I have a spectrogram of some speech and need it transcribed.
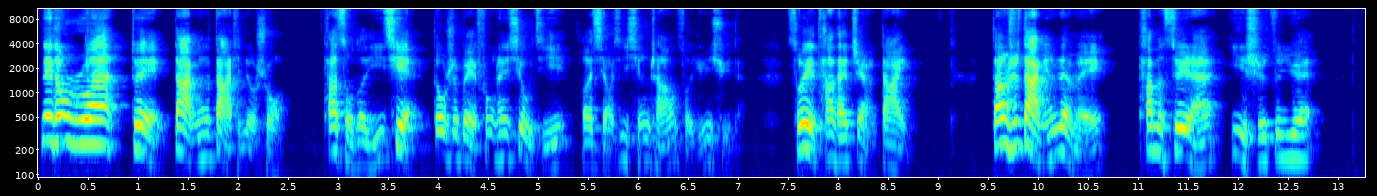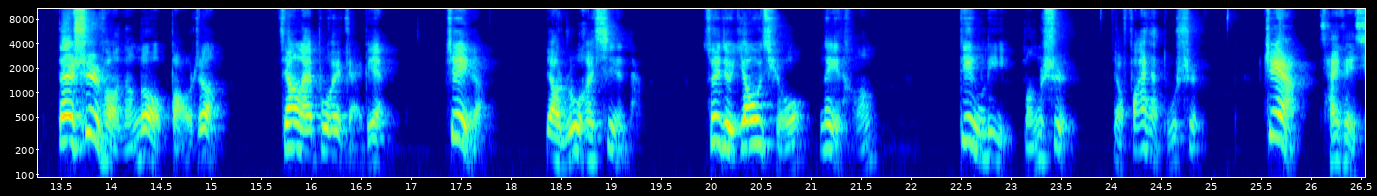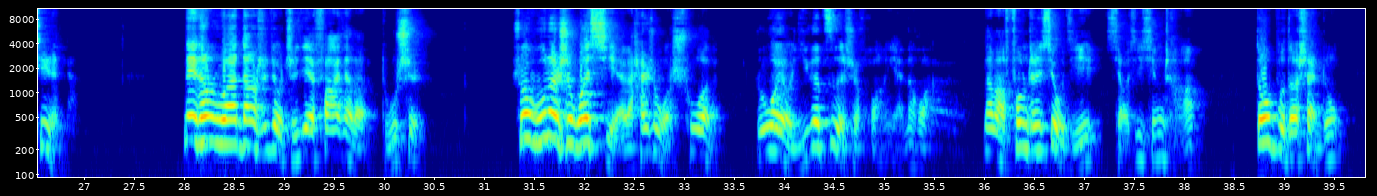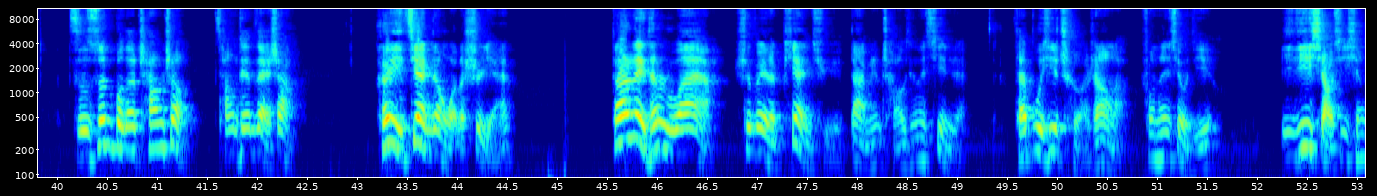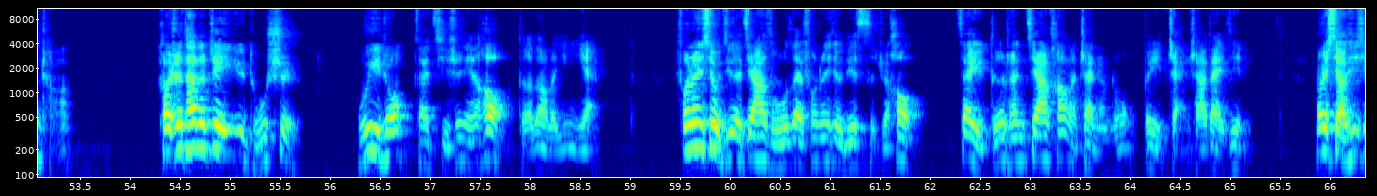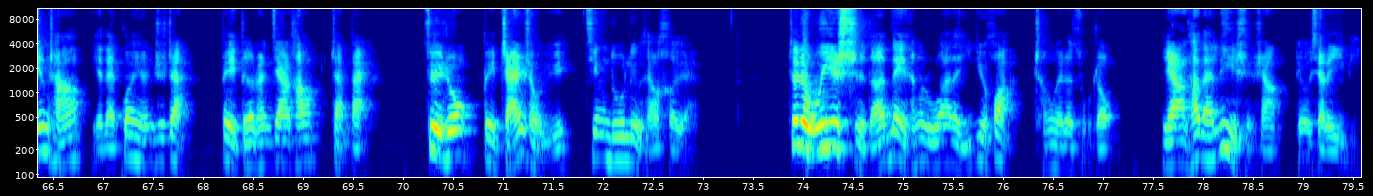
内藤如安对大明的大臣就说：“他所做的一切都是被丰臣秀吉和小西行长所允许的，所以他才这样答应。”当时大明认为，他们虽然一时尊约。但是否能够保证将来不会改变，这个要如何信任他？所以就要求内藤订立盟誓，要发下毒誓，这样才可以信任他。内藤如安当时就直接发下了毒誓，说无论是我写的还是我说的，如果有一个字是谎言的话，那么丰臣秀吉、小西行长都不得善终，子孙不得昌盛，苍天在上。可以见证我的誓言。当然，内藤如安啊，是为了骗取大明朝廷的信任，才不惜扯上了丰臣秀吉以及小西行长。可是他的这一句毒誓，无意中在几十年后得到了应验。丰臣秀吉的家族在丰臣秀吉死之后，在与德川家康的战争中被斩杀殆尽，而小西行长也在关原之战被德川家康战败，最终被斩首于京都六条河原。这就无疑使得内藤如安的一句话成为了诅咒，也让他在历史上留下了一笔。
